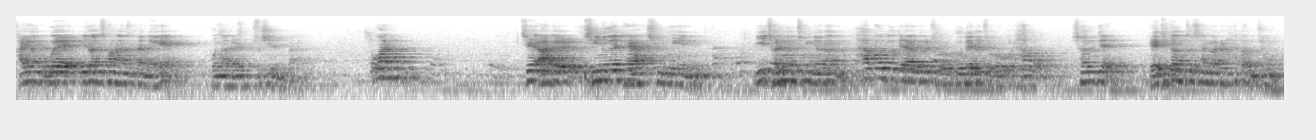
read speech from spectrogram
과연 왜 이런 선한 사람에게 고난을 주실까요? 또한 제 아들 진우의 대학 친구인 이 젊은 청년은 하버드 대학을 졸업, 의대를 졸업을 하고 현재 레지던트 생활을 하던 중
